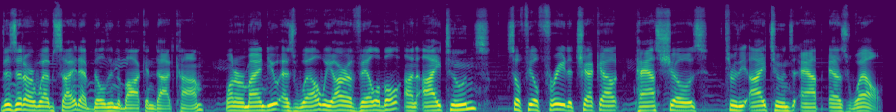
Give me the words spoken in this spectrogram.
visit our website at buildingthebakken.com. Want to remind you as well, we are available on iTunes, so feel free to check out past shows through the iTunes app as well.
